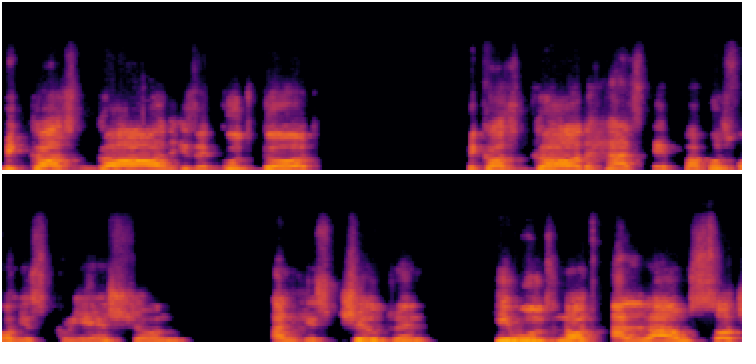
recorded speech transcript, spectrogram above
Because God is a good God, because God has a purpose for his creation and his children, he would not allow such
